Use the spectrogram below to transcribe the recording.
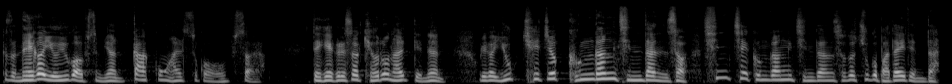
그래서 내가 여유가 없으면 까꿍 할 수가 없어요. 되게 그래서 결혼할 때는 우리가 육체적 건강 진단서, 신체 건강 진단서도 주고 받아야 된다.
